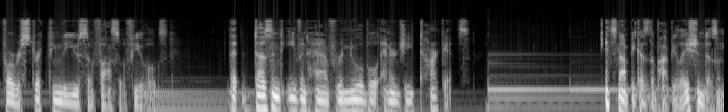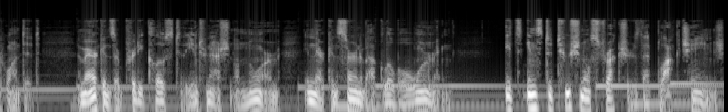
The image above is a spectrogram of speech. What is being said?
for restricting the use of fossil fuels, that doesn't even have renewable energy targets. It's not because the population doesn't want it. Americans are pretty close to the international norm in their concern about global warming. It's institutional structures that block change.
